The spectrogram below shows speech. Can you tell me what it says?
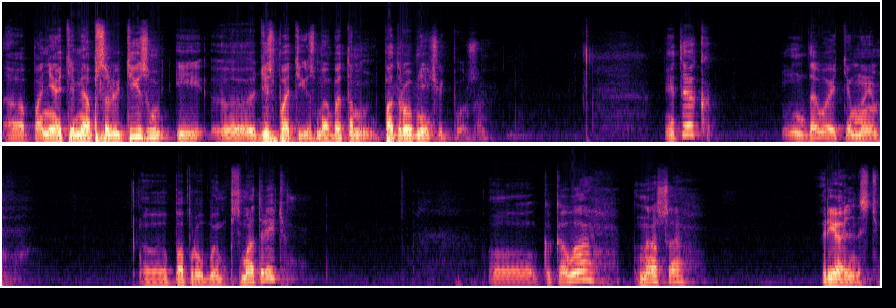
э, понятиями абсолютизм и э, деспотизм. Об этом подробнее чуть позже. Итак, давайте мы попробуем посмотреть, какова наша реальность.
